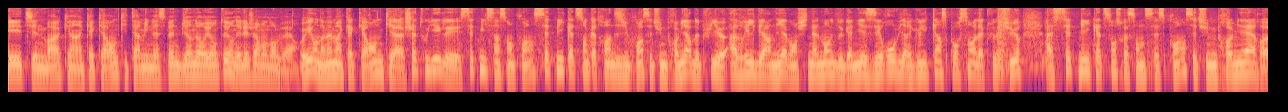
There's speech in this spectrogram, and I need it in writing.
Et Étienne Braque a un CAC 40 qui termine la semaine bien orienté, on est légèrement dans le vert. Oui, on a même un CAC 40 qui a chatouillé les 7500 points, 7498 points, c'est une première depuis euh, avril dernier avant finalement de gagner 0,15% à la clôture à 7476 points. C'est une première euh,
